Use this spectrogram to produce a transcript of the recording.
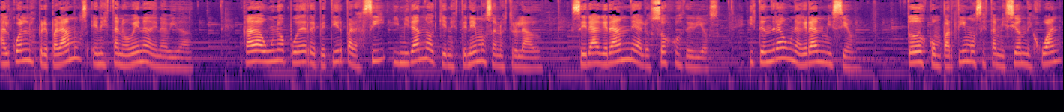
al cual nos preparamos en esta novena de Navidad. Cada uno puede repetir para sí y mirando a quienes tenemos a nuestro lado será grande a los ojos de Dios y tendrá una gran misión. Todos compartimos esta misión de Juan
